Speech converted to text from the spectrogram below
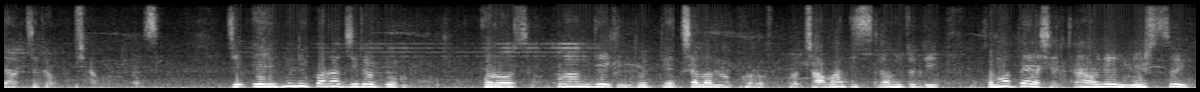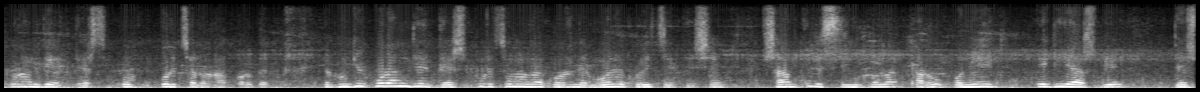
যার যেরকম সামর্থ্য আছে। যে এইগুলি করা যেরকম খরচ, কোরআন দিয়ে কিন্তু দেশ চালানো খরচ। তো জামাত ইসলাম যদি ক্ষমতায় আসে, তাহলে নিশ্চয়ই কোরআন দিয়ে দেশ পরিচালনা করবেন এবং কি কোরআন দিয়ে দেশ পরিচালনা করলে মনে করি যে দেশে শান্তির শৃঙ্খলা আরও অনেক এগিয়ে আসবে, দেশ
